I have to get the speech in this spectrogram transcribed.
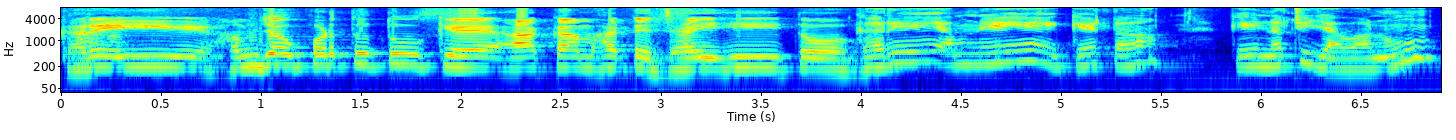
ઘરે ઈ સમજાવવું પડતું હતું કે આ કામ હાટે જાય હી તો? ઘરે અમને કહેતા કે નથી જવાનું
